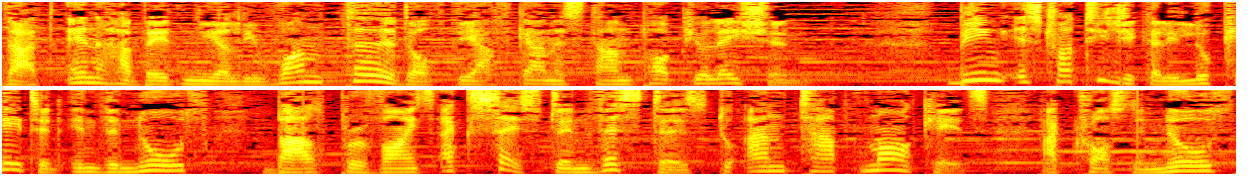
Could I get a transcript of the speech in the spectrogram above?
that inhabit nearly one third of the Afghanistan population. Being strategically located in the north, Balkh provides access to investors to untapped markets across the north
